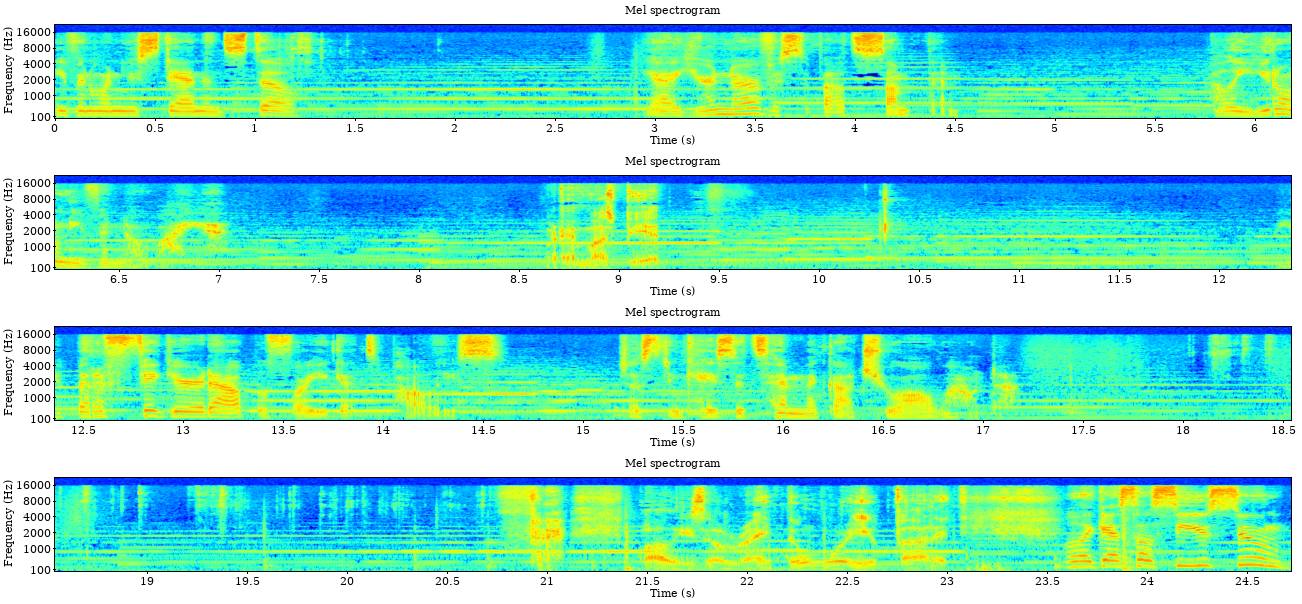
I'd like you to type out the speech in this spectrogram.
even when you're standing still. Yeah, you're nervous about something. Probably you don't even know why yet. Well, that must be it. Better figure it out before you get to Polly's. Just in case it's him that got you all wound up. Polly's all right. Don't worry about it. Well, I guess I'll see you soon.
